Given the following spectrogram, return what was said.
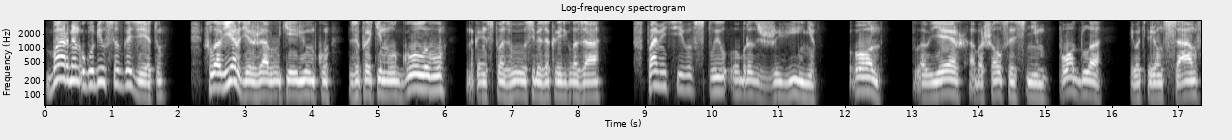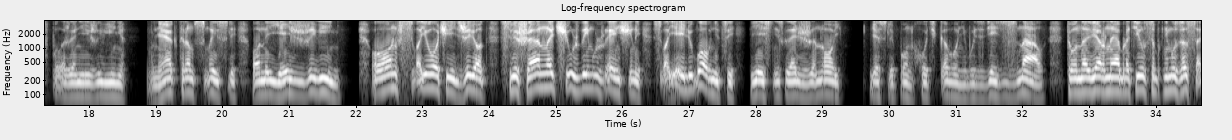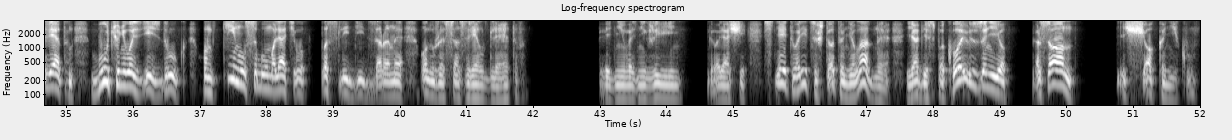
Бармен углубился в газету. Флавьер, держа в руке рюмку, запрокинул голову, наконец позволил себе закрыть глаза. В памяти его всплыл образ Живиня. Он, Флавьер, обошелся с ним подло, и вот теперь он сам в положении Живиня. В некотором смысле он и есть Живинь. Он, в свою очередь, живет совершенно чуждой ему женщиной, своей любовницей, если не сказать женой. Если б он хоть кого-нибудь здесь знал, то, наверное, обратился бы к нему за советом. Будь у него здесь друг, он кинулся бы умолять его последить за Рене. Он уже созрел для этого. Перед ним возник Живинь, говорящий, «С ней творится что-то неладное. Я беспокоюсь за нее. Гарсон, еще коньяку».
